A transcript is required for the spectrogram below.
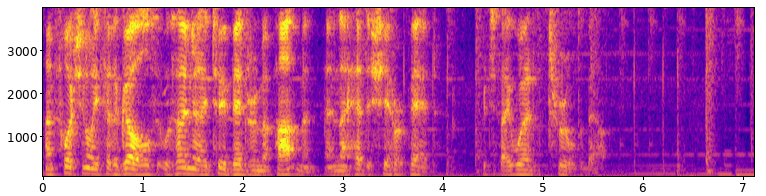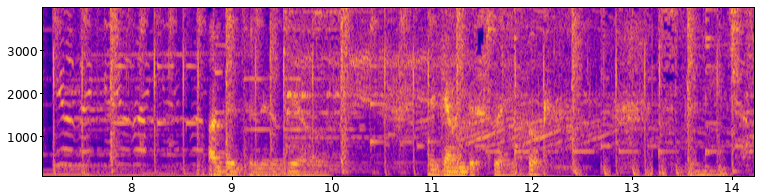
Unfortunately for the girls, it was only a two bedroom apartment and they had to share a bed, which they weren't thrilled about. There's the little girls. They're going to sleep. Look, each other.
